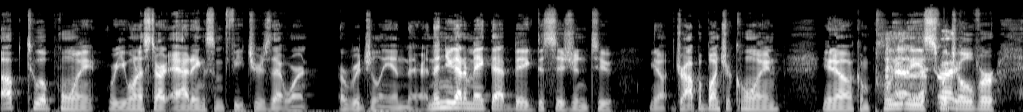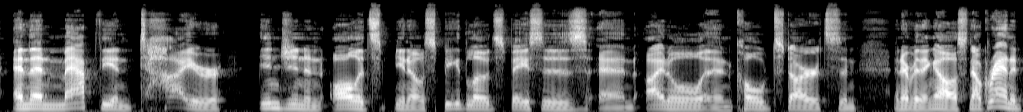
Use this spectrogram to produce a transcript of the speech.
up to a point where you want to start adding some features that weren't originally in there. And then you got to make that big decision to, you know, drop a bunch of coin, you know, completely That's switch right. over and then map the entire engine and all its, you know, speed load spaces and idle and cold starts and and everything else. Now granted,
